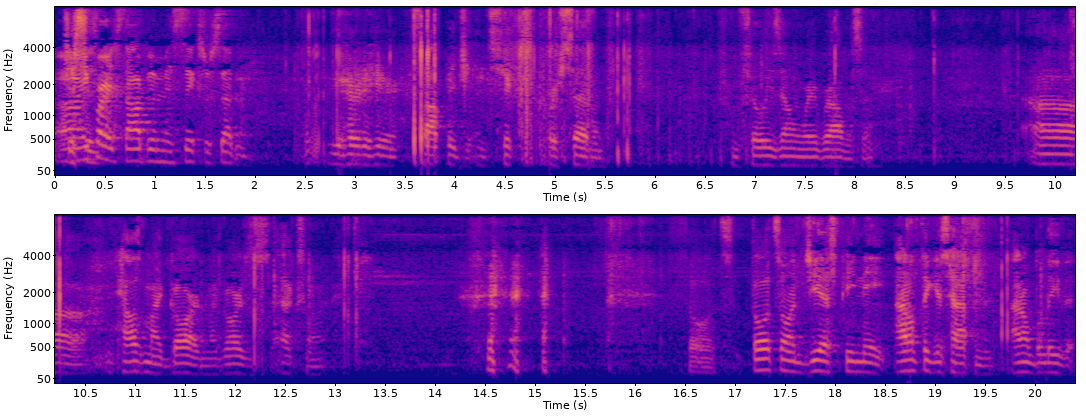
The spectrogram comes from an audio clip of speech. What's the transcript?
Uh, Just he probably stop him in six or seven. You heard it here. Stoppage in six or seven from Philly's own Ray Robinson. Uh, how's my guard? My guard is excellent. thoughts thoughts on GSP Nate? I don't think it's happening. I don't believe it.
